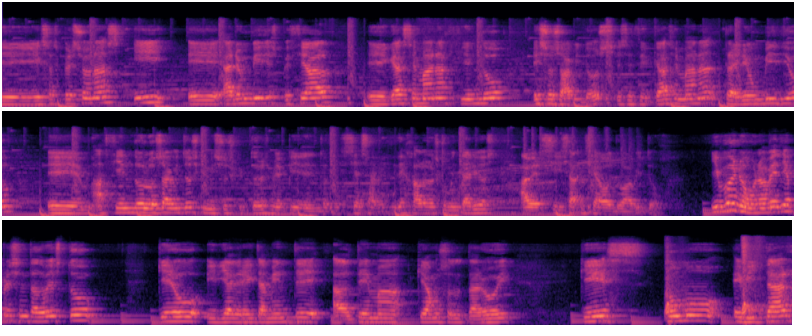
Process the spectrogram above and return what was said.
de esas personas y eh, haré un vídeo especial eh, cada semana haciendo esos hábitos. Es decir, cada semana traeré un vídeo haciendo los hábitos que mis suscriptores me piden. Entonces ya sabes, déjalo en los comentarios a ver si, si hago tu hábito. Y bueno, una vez ya presentado esto quiero ir ya directamente al tema que vamos a tratar hoy que es cómo evitar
